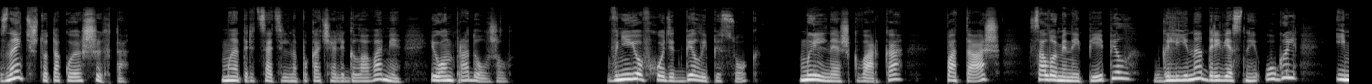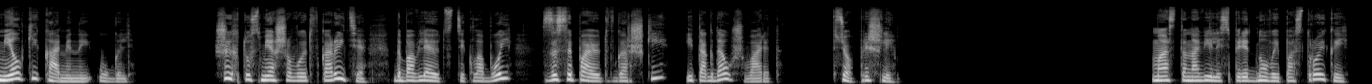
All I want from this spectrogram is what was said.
Знаете, что такое шихта?» Мы отрицательно покачали головами, и он продолжил. В нее входит белый песок, мыльная шкварка, поташ, соломенный пепел, глина, древесный уголь и мелкий каменный уголь. Шихту смешивают в корыте, добавляют стеклобой, засыпают в горшки и тогда уж варят. Все, пришли. Мы остановились перед новой постройкой,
